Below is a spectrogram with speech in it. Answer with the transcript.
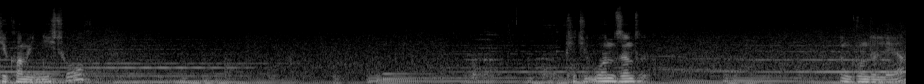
Hier komme ich nicht hoch. Okay, die Uhren sind im Grunde leer.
